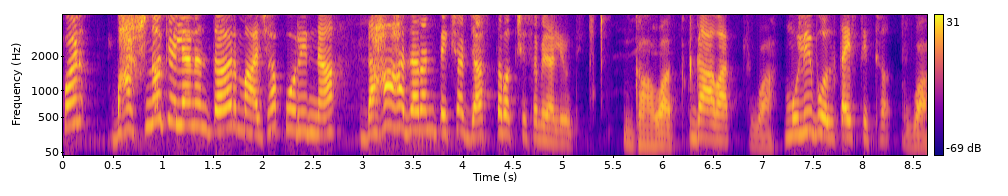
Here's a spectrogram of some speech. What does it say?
पण भाषणं केल्यानंतर माझ्या पोरींना दहा हजारांपेक्षा जास्त बक्षिसं मिळाली होती. गावात? गावात. वा. मुली बोलतायत तिथं. वा.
